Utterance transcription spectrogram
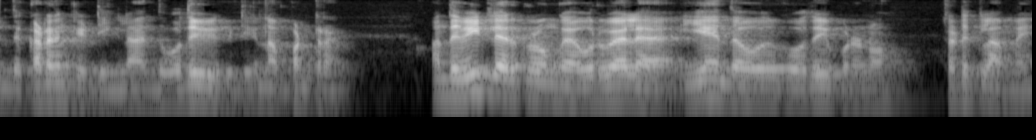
இந்த கடன் கேட்டிங்களா? இந்த உதவி கேட்டிங்களா? நான் பண்ணுறேன் அந்த வீட்டில் இருக்கிறவங்க ஒரு வேலை ஏன் இந்த ஒரு உதவி பண்ணணும்? தடுக்கலாமே.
